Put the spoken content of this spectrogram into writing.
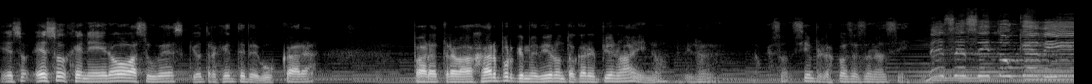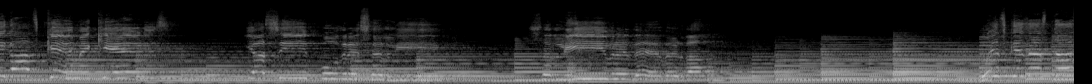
eso, eso generó a su vez que otra gente me buscara para trabajar porque me vieron tocar el piano ahí, ¿no? lo que son, siempre las cosas son así. Necesito que digas que me quieres y así podré ser libre, ser libre de verdad. Pues que ya estás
